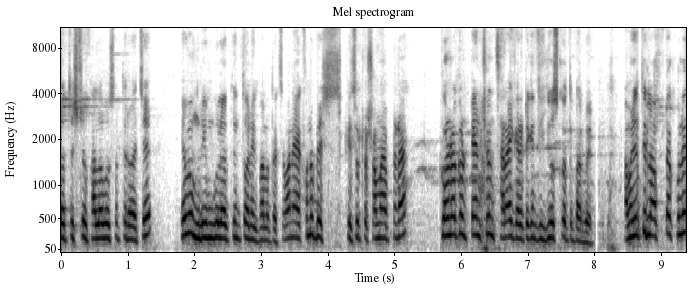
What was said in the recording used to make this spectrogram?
যথেষ্ট ভালো অবস্থাতে রয়েছে এবং রিমগুলো কিন্তু অনেক ভালো থাকছে। মানে এখনও বেশ কিছুটা সময় আপনারা কোনো রকম টেনশন ছাড়াই গাড়িটা কিন্তু ইউজ করতে পারবেন। আমি যদি লকটা খুলে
